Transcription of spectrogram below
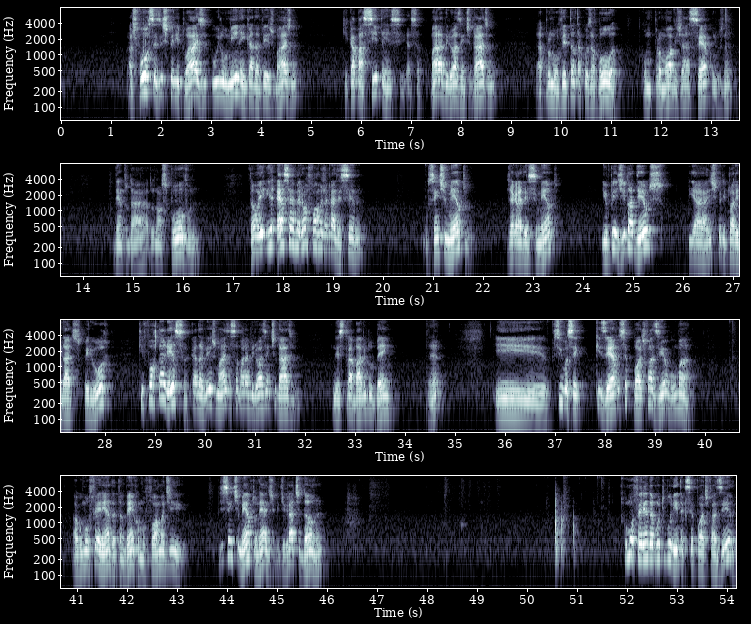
as forças espirituais o iluminem cada vez mais, né? que capacitem esse, essa maravilhosa entidade né? a promover tanta coisa boa, como promove já há séculos, né? dentro da, do nosso povo. Né? Então, e, e essa é a melhor forma de agradecer, né? o sentimento de agradecimento e o pedido a Deus e à espiritualidade superior que fortaleça cada vez mais essa maravilhosa entidade né? nesse trabalho do bem. Né? E se você quiser, você pode fazer alguma, alguma oferenda também, como forma de, de sentimento, né? de, de gratidão. Né? Uma oferenda muito bonita que você pode fazer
